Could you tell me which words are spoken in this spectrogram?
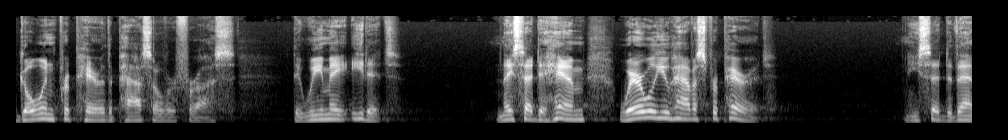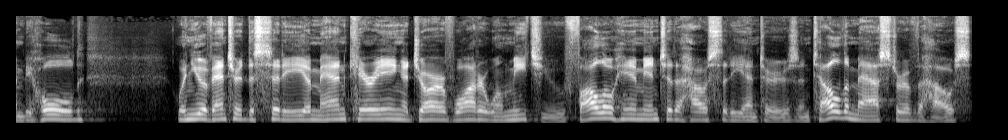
Go and prepare the Passover for us, that we may eat it. And they said to him, Where will you have us prepare it? And he said to them, Behold, when you have entered the city, a man carrying a jar of water will meet you. Follow him into the house that he enters, and tell the master of the house,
